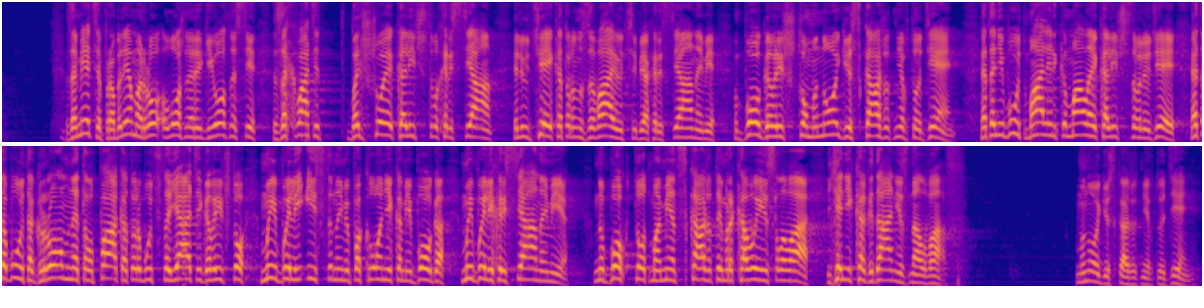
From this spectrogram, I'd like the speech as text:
Заметьте, проблема ложной религиозности захватит большое количество христиан, людей, которые называют себя христианами. Бог говорит, что многие скажут мне в тот день. Это не будет маленькое, малое количество людей. Это будет огромная толпа, которая будет стоять и говорить, что мы были истинными поклонниками Бога, мы были христианами. Но Бог в тот момент скажет им роковые слова. Я никогда не знал вас. Многие скажут мне в тот день.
